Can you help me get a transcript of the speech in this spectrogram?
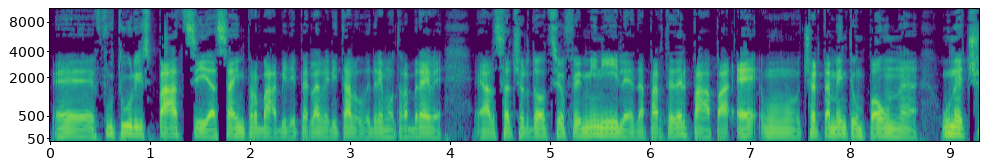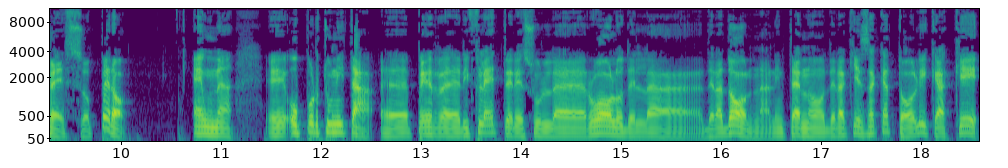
eh, futuri spazi assai improbabili, per la verità lo vedremo tra breve, eh, al sacerdozio femminile da parte del Papa, è un, certamente un po' un, un eccesso, però è un'opportunità eh, eh, per riflettere sul ruolo della, della, donna all'interno della Chiesa Cattolica che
